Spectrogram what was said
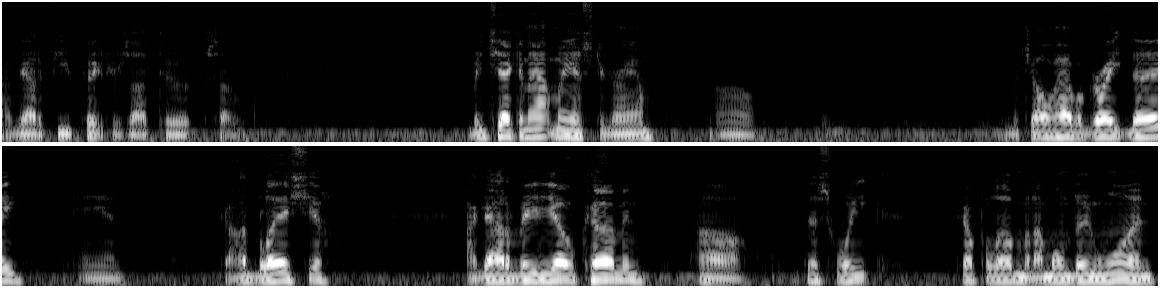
I've got a few pictures I took, so be checking out my Instagram. Uh, but y'all have a great day and God bless you. I got a video coming uh, this week, a couple of them, but I'm going to do one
